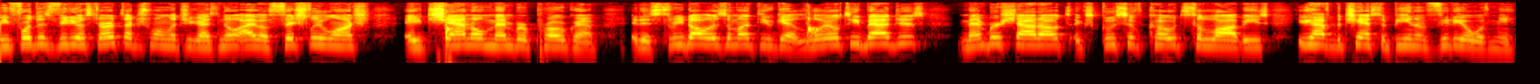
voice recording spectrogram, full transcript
Before this video starts, I just want to let you guys know I've officially launched a channel member program. It is $3 a month. You get loyalty badges, member shoutouts, exclusive codes to lobbies. You have the chance to be in a video with me.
